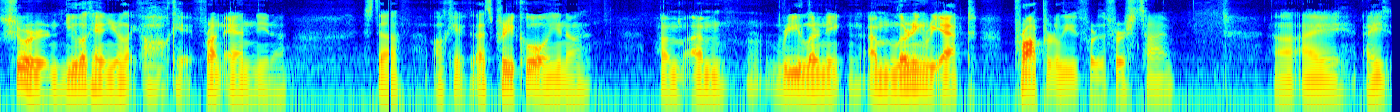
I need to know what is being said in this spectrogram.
sure you look at it and you're like oh okay front end you know stuff okay that's pretty cool you know I'm I'm relearning. I'm learning React properly for the first time. Uh, I I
